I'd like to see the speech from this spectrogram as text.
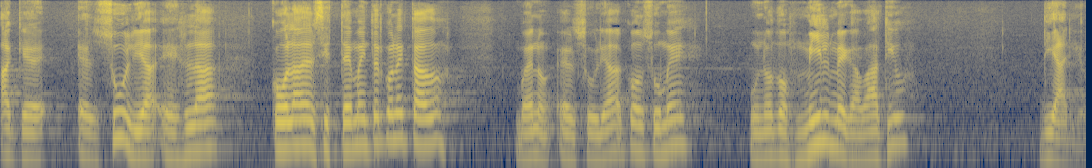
a que el Zulia es la cola del sistema interconectado, bueno, el Zulia consume unos 2.000 megavatios diarios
